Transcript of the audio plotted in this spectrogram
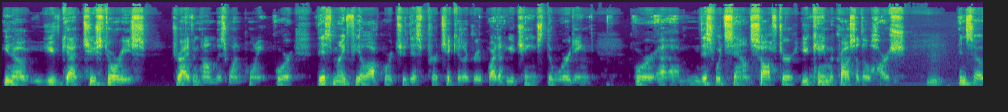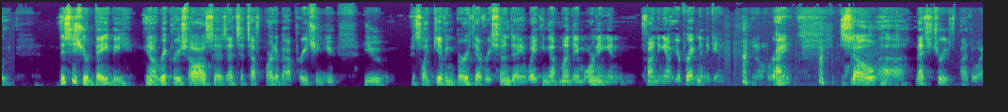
you know, you've got two stories driving home this one point, or this might feel awkward to this particular group. Why don't you change the wording? Or um, this would sound softer. You came across a little harsh. Mm. And so this is your baby you know, Rick Roussel says that's a tough part about preaching. You, you, it's like giving birth every Sunday and waking up Monday morning and finding out you're pregnant again. You know, right? so uh, that's truth, by the way.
